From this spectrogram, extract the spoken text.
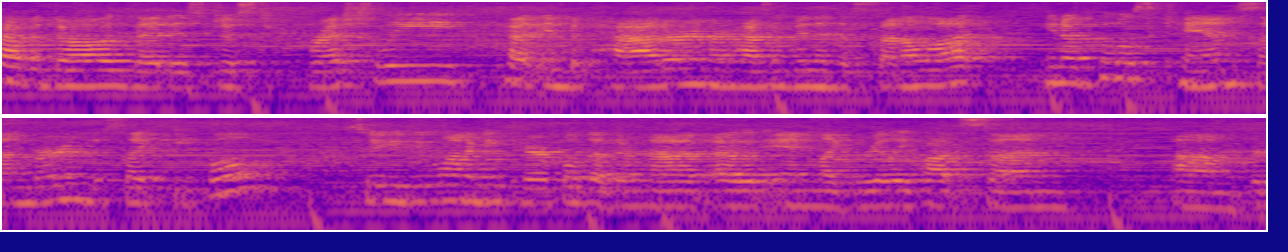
have a dog that is just freshly cut into pattern or hasn't been in the sun a lot, you know, poodles can sunburn just like people. So you do want to be careful that they're not out in like really hot sun um, for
